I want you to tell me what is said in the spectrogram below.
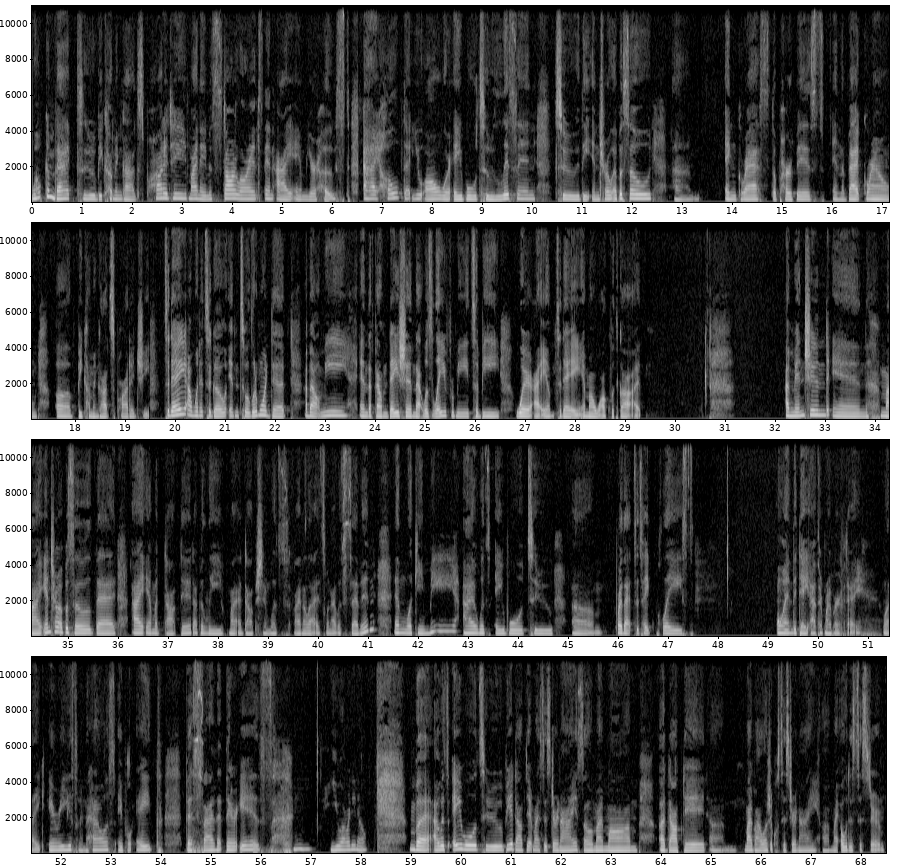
Welcome back to Becoming God's Prodigy. My name is Star Lawrence and I am your host. I hope that you all were able to listen to the intro episode um, and grasp the purpose and the background of Becoming God's Prodigy. Today, I wanted to go into a little more depth about me and the foundation that was laid for me to be where I am today in my walk with God. I mentioned in my intro episode that I am adopted. I believe my adoption was finalized when I was seven. And lucky me, I was able to, um, for that to take place on the day after my birthday. Like Aries in the house, April 8th, best sign that there is. you already know but I was able to be adopted, my sister and I. So my mom adopted um, my biological sister and I, uh, my oldest sister.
